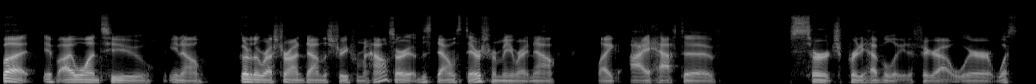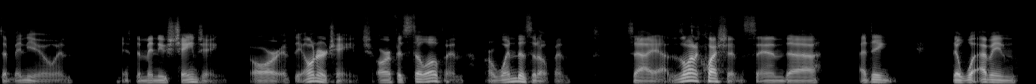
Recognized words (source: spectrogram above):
But if I want to, you know, go to the restaurant down the street from my house or just downstairs from me right now, like I have to search pretty heavily to figure out where what's the menu and if the menu's changing or if the owner changed or if it's still open or when does it open. So yeah, there's a lot of questions, and uh, I think the I mean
